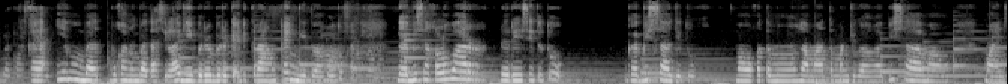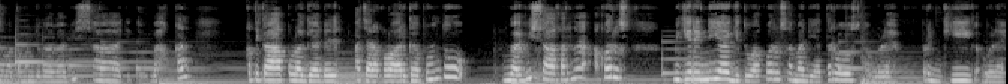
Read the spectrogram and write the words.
Membatasi. kayak iya membat bukan membatasi lagi bener-bener kayak di kerangkeng gitu. Aku tuh kayak nggak bisa keluar dari situ tuh nggak bisa gitu. Mau ketemu sama teman juga nggak bisa mau main sama teman juga nggak bisa gitu. Bahkan ketika aku lagi ada acara keluarga pun tuh nggak bisa karena aku harus mikirin dia gitu. Aku harus sama dia terus nggak boleh pergi nggak boleh.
